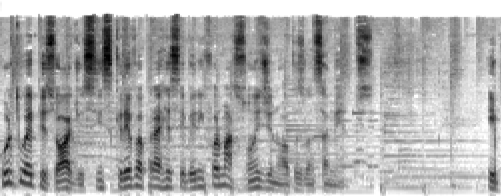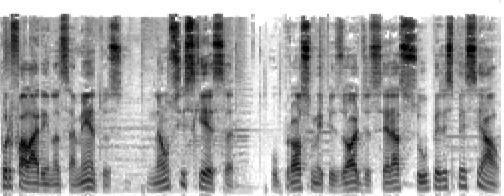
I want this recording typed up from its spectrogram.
curta o episódio e se inscreva para receber informações de novos lançamentos. E por falar em lançamentos, não se esqueça, o próximo episódio será super especial.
